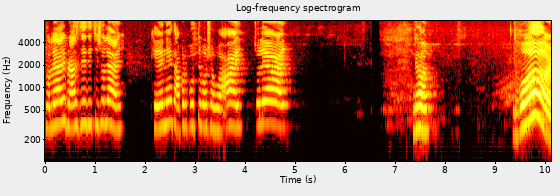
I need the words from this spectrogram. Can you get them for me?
চলে আয় ব্রাশ দিয়ে দিচ্ছি চলে আয়। খেয়ে নে তারপর পড়তে বসাবো। আয় চলে আয়। ধর। ধর।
